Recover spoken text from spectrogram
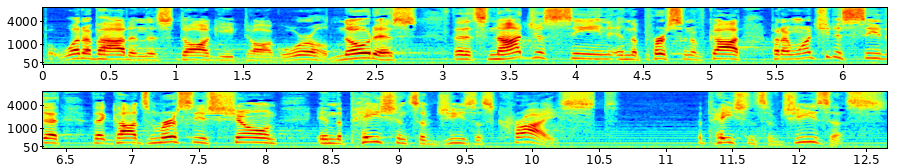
But what about in this dog eat dog world? Notice that it's not just seen in the person of God, but I want you to see that, that God's mercy is shown in the patience of Jesus Christ. The patience of Jesus.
